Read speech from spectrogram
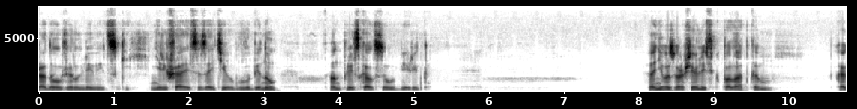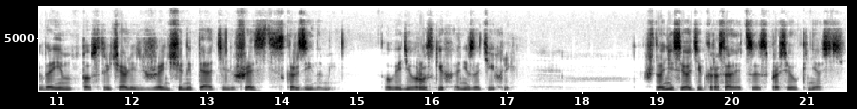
продолжил Левицкий. Не решаясь зайти в глубину, он плескался у берега. Они возвращались к палаткам, когда им повстречались женщины пять или шесть с корзинами. Увидев русских, они затихли. «Что несете, красавицы?» — спросил князь.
